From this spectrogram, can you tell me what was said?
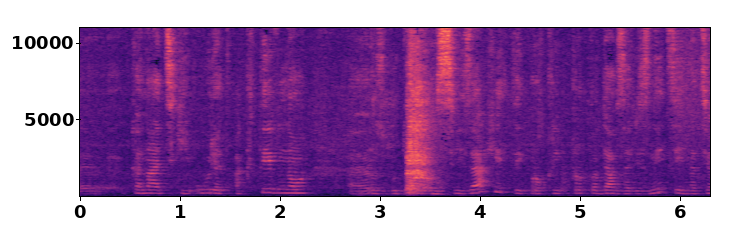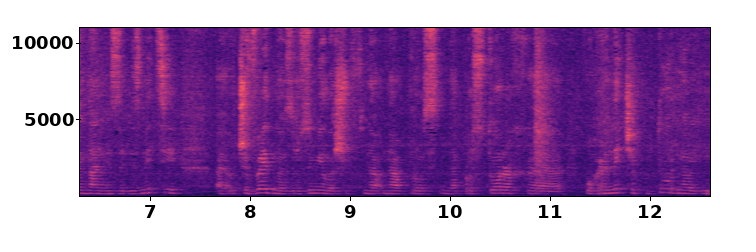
е, канадський уряд активно розбудовував свій захід і прокл- прокладав залізниці, і національні залізниці. Е, Очевидно, зрозуміло, що на, просторах е, пограниччя культурного і,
